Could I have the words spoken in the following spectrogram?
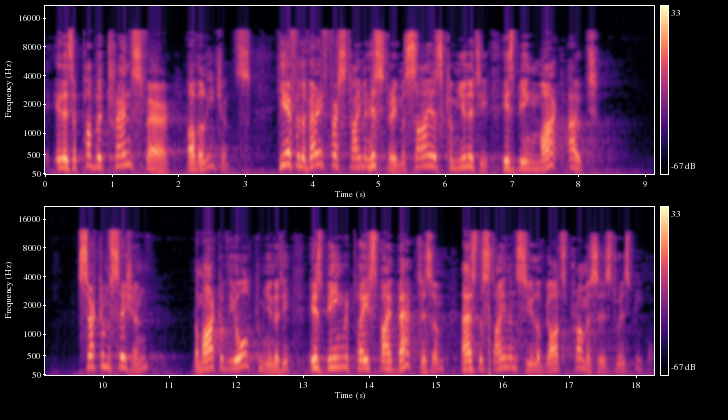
It is a public transfer of allegiance. Here, for the very first time in history, Messiah's community is being marked out Circumcision, the mark of the old community, is being replaced by baptism as the sign and seal of God's promises to his people.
